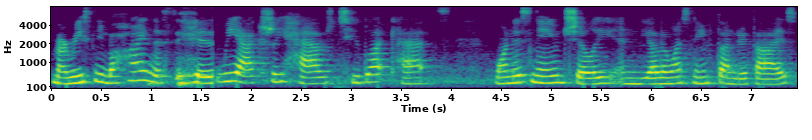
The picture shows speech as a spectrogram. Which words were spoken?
My reasoning behind this is we actually have two black cats one is named Chili and the other one's named Thunder Thighs.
